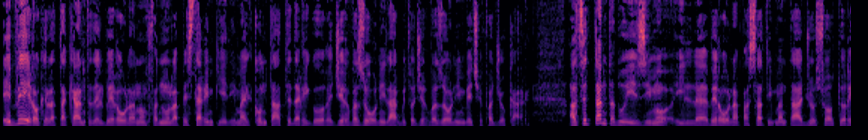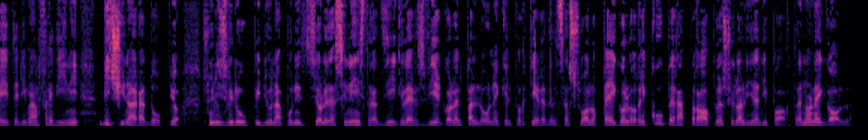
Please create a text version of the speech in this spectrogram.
È vero che l'attaccante del Verona non fa nulla per stare in piedi, ma il contatto è da rigore. Gervasoni, l'arbitro Gervasoni invece fa giocare. Al 72esimo il Verona passato in vantaggio su autorete di Manfredini vicino al raddoppio. Sugli sviluppi di una punizione da sinistra Ziegler svirgola il pallone che il portiere del Sassuolo Pegolo recupera proprio sulla linea di porta. Non è gol.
